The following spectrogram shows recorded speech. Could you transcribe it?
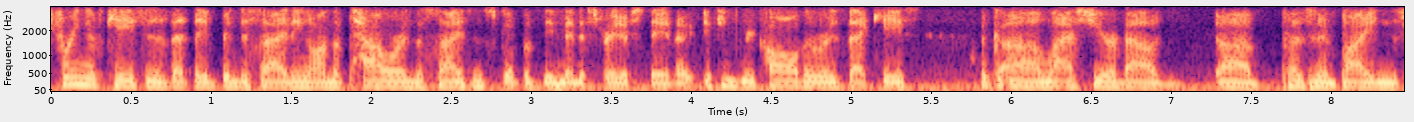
string of cases that they've been deciding on the power and the size and scope of the administrative state. If you recall, there was that case uh, last year about uh, President Biden's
